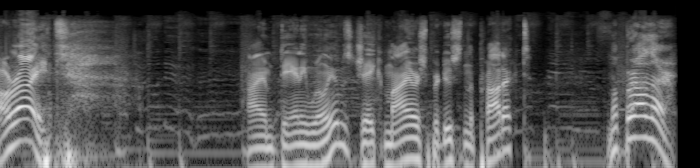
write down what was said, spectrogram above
All right. I'm Danny Williams. Jake Myers producing the product. My brother.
